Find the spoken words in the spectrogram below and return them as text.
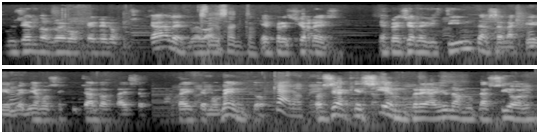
incluyendo nuevos géneros musicales, nuevas expresiones expresiones distintas a las que veníamos escuchando hasta, ese, hasta este momento. Claro. O sea que siempre hay una mutación,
